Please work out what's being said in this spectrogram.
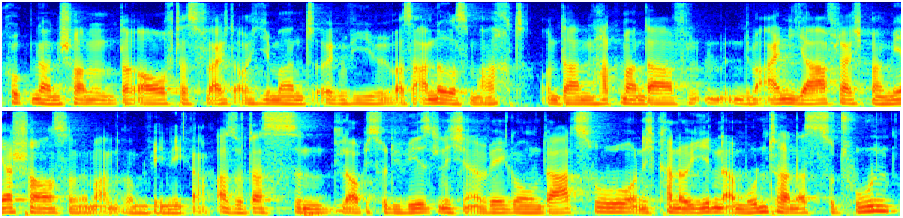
gucken dann schon darauf, dass vielleicht auch jemand irgendwie was anderes macht und dann hat man da in dem einen Jahr vielleicht mal mehr Chance und im anderen weniger. Also das sind, glaube ich, so die wesentlichen Erwägungen dazu und ich kann nur jeden ermuntern, das zu tun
